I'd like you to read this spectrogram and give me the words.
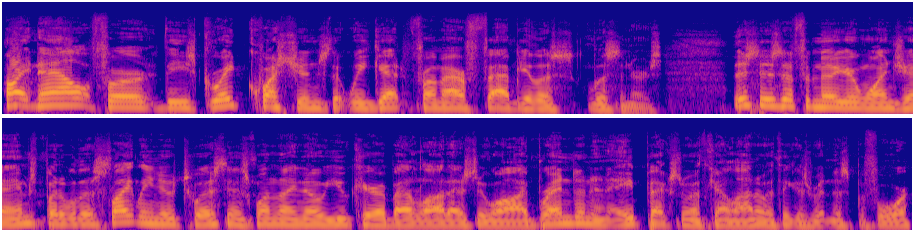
All right, now for these great questions that we get from our fabulous listeners. This is a familiar one, James, but with a slightly new twist, and it's one that I know you care about a lot, as do I. Brendan in Apex, North Carolina, I think has written this before,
